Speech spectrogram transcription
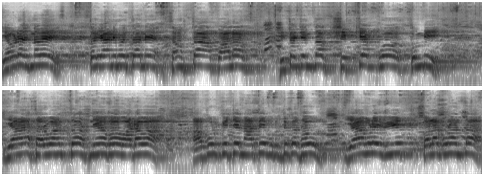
एवढेच नव्हे तर या निमित्ताने संस्था पालक हितचिंतक शिक्षक व तुम्ही या सर्वांचा स्नेहभाव वाढावा. आपुलकीचे नाते वृद्धिगत होऊन यामुळे विविध कलागुणांचा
